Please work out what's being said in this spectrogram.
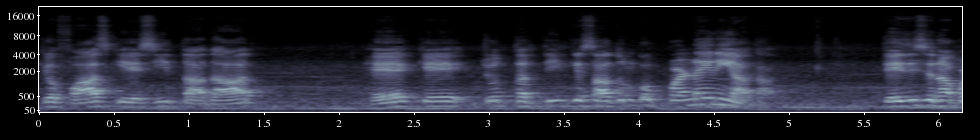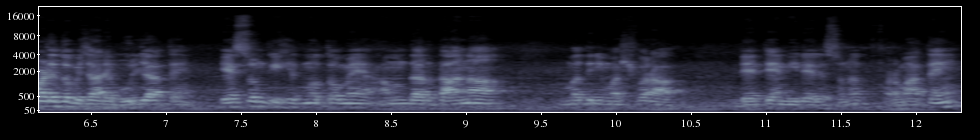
کہ وفاظ کی ایسی تعداد ہے کہ جو ترتیب کے ساتھ ان کو پڑھنا ہی نہیں آتا۔ تیزی سے نہ پڑھے تو بیچارے بھول جاتے ہیں۔ ایسوں کی خدمتوں میں ہمدردانہ مدنی مشورہ دیتے امیر علیہ سنت، فرماتے ہیں،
